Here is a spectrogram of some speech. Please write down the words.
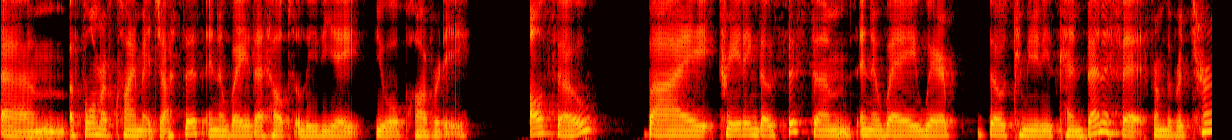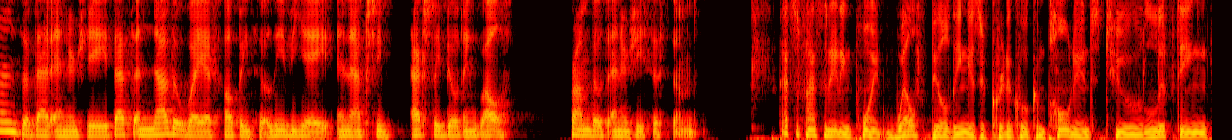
um, a form of climate justice in a way that helps alleviate fuel poverty. Also, by creating those systems in a way where those communities can benefit from the returns of that energy, that's another way of helping to alleviate and actually actually building wealth from those energy systems. That's a fascinating point. Wealth building is a critical component to lifting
